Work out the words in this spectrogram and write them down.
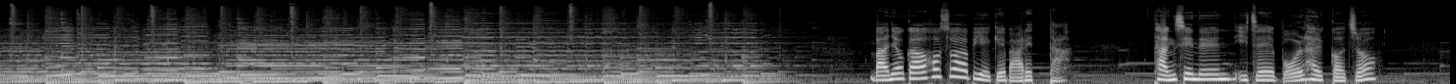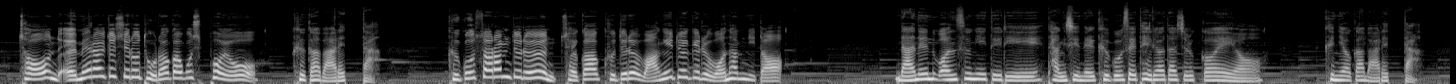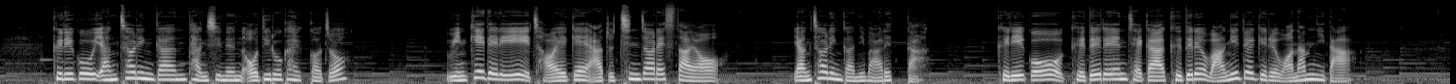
마녀가 허수아비에게 말했다. 당신은 이제 뭘 할 거죠? 전 에메랄드시로 돌아가고 싶어요. 그가 말했다. 그곳 사람들은 제가 그들의 왕이 되기를 원합니다. 나는 원숭이들이 당신을 그곳에 데려다 줄 거예요. 그녀가 말했다. 그리고 양철인간 당신은 어디로 갈 거죠? 윙키들이 저에게 아주 친절했어요. 양철인간이 말했다. 그리고 그들은 제가 그들의 왕이 되기를 원합니다.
